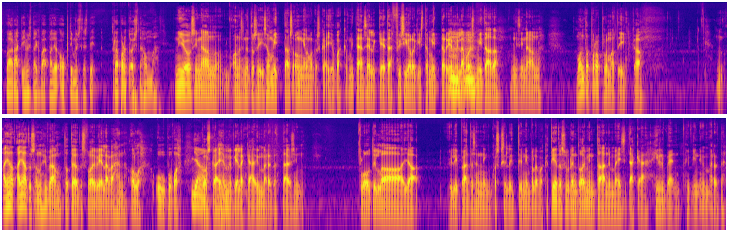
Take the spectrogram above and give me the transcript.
vaaraa, että ihmiset aika paljon optimistisesti raportoi sitä hommaa? Niin joo, siinä on, onhan siinä tosi iso mittausongelma, koska ei ole vaikka mitään selkeää fysiologista mittaria, millä mm. voisi mitata, niin siinä on monta problematiikkaa. Aj- ajatus on hyvä, mutta toteutus voi vielä vähän olla uupuva, joo, koska eihän me vieläkään ymmärretä täysin floatilaa ja ylipäätänsä, niin, koska se liittyy niin paljon vaikka tietoisuuden toimintaan, niin me ei sitäkään hirveän hyvin ymmärretä.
